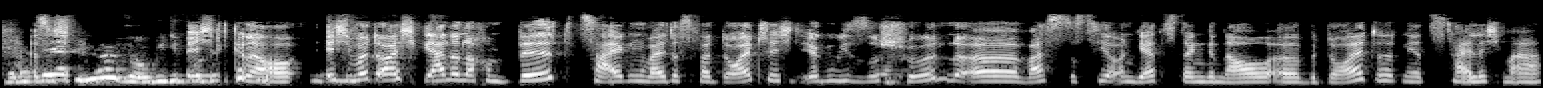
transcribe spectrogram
Ja. Also ich, die Lösung, wie die ich, genau. Ich würde euch gerne noch ein Bild zeigen, weil das verdeutlicht irgendwie so schön, äh, was das Hier und Jetzt denn genau äh, bedeutet. Und jetzt teile ich mal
